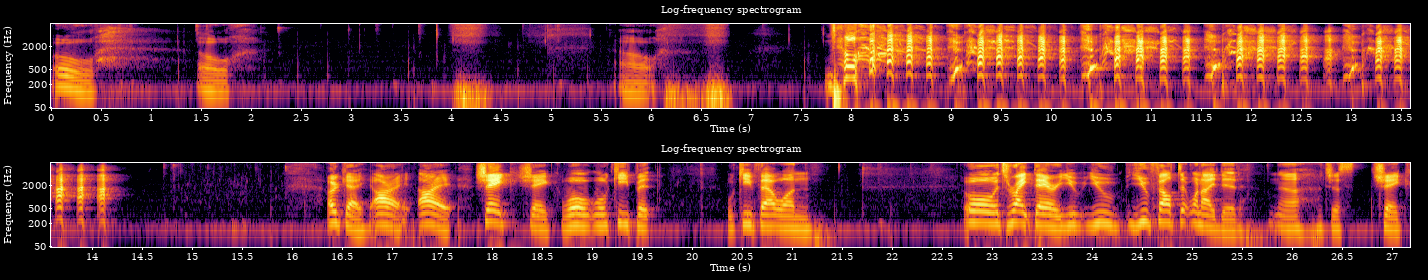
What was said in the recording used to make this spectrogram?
Oh. Oh. Oh. No. okay. All right. All right. Shake, shake. We'll we'll keep it. We'll keep that one. Oh, it's right there. You you you felt it when I did. No, just shake.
